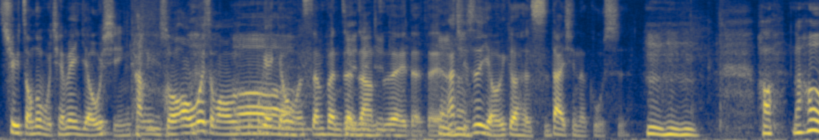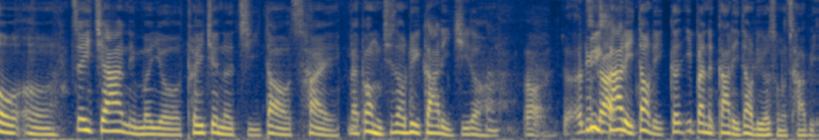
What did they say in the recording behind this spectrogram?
去总统府前面游行 抗议，说哦，为什么不可以给我们身份证这样之类的？对它其实有一个很时代性的故事。嗯嗯嗯。好，然后呃，这一家你们有推荐了几道菜来帮我们介绍绿咖喱鸡的哈？啊，绿咖喱到底跟一般的咖喱到底有什么差别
